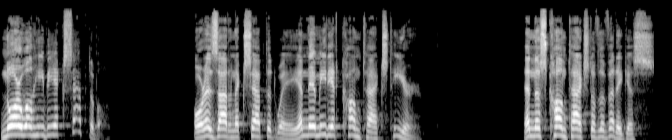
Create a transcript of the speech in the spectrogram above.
nor will he be acceptable. Or is that an accepted way? In the immediate context here, in this context of Leviticus,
